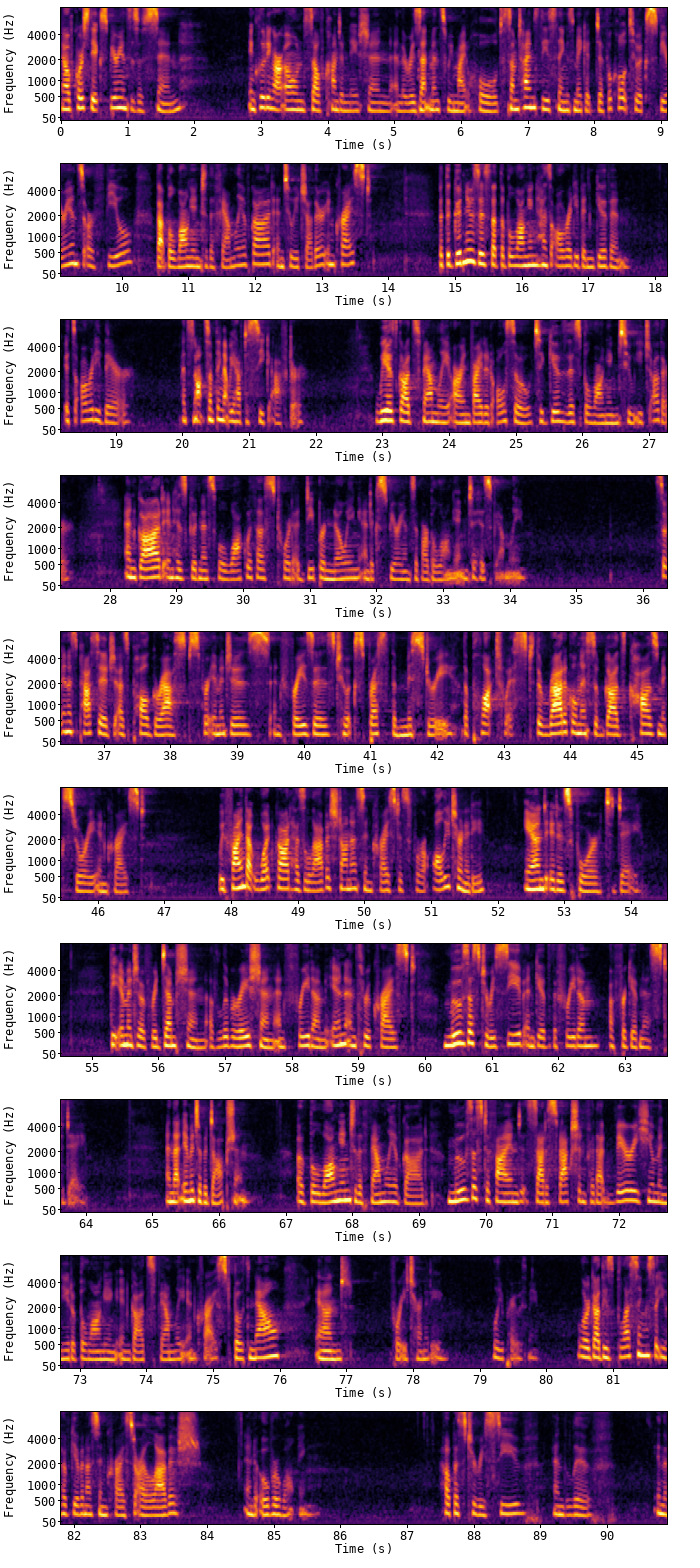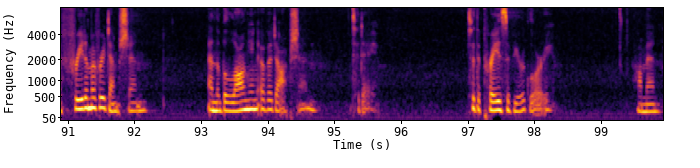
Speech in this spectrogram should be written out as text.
Now, of course, the experiences of sin including our own self condemnation and the resentments we might hold, sometimes these things make it difficult to experience or feel that belonging to the family of God and to each other in Christ. But the good news is that the belonging has already been given, it's already there. It's not something that we have to seek after. We, as God's family, are invited also to give this belonging to each other and God, in His goodness, will walk with us toward a deeper knowing and experience of our belonging to His family. So, in this passage, as Paul grasps for images and phrases to express the mystery, the plot twist, the radicalness of God's cosmic story in Christ, we find that what God has lavished on us in Christ is for all eternity and it is for today the image of redemption, of liberation, and freedom in and through Christ moves us to receive and give the freedom of forgiveness today. And that image of adoption, of belonging to the family of God, moves us to find satisfaction for that very human need of belonging in God's family in Christ, both now and for eternity. Will you pray with me? Lord God, these blessings that you have given us in Christ are lavish and overwhelming. Help us to receive and live in the freedom of redemption and the belonging of adoption today, to the praise of your glory. Amen.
